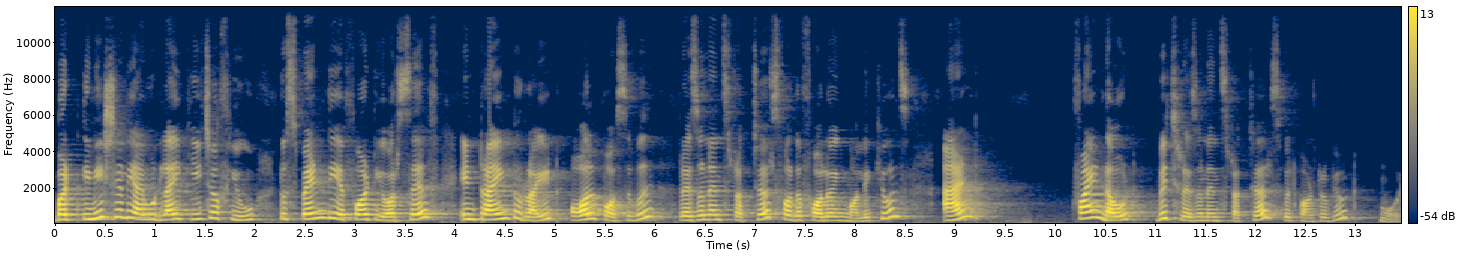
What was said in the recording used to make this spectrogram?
but initially I would like each of you to spend the effort yourself in trying to write all possible resonance structures for the following molecules and find out which resonance structures will contribute more.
